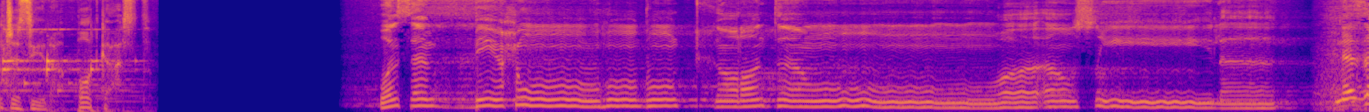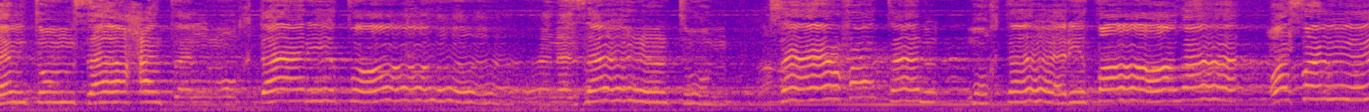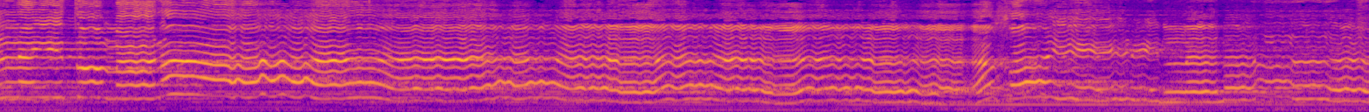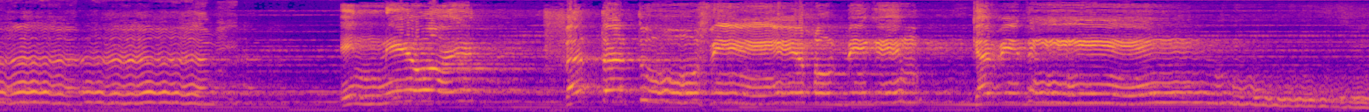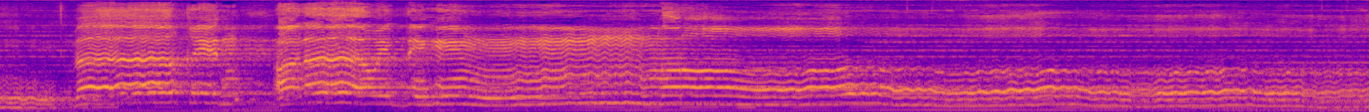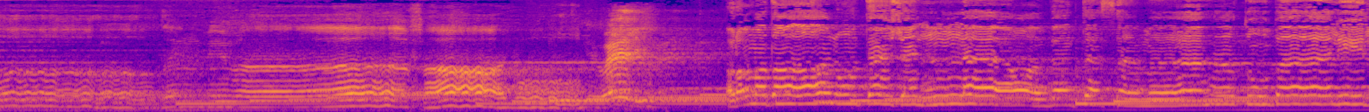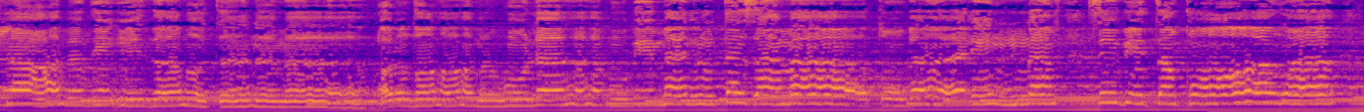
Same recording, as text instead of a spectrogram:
الجزيرة بودكاست. وسبحوه بكرة وأصيلا. نزلتم ساحة المختار طه. نزلتم ساحة المختار طه. وصليتم إذا اغتنما أرضى مولاه بما التزم طوبى للنفس بتقواها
